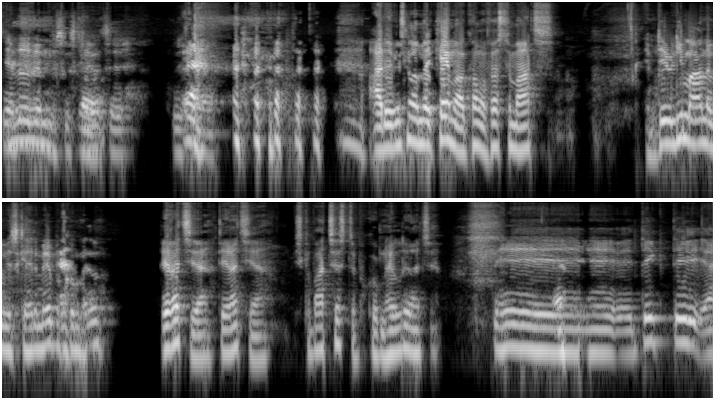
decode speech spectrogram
Jeg ved, hvem du skal skrive Ja. til. Ja. det er. Ej, det er vist noget med, at kameraet kommer først til marts. Jamen, det er jo lige meget, når vi skal have det med på Copenhagen. Det er rigtigt, ja. Det er rigtigt, ja. Vi skal bare teste på Copenhagen, det er rigtigt. Det, det, det, ja.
